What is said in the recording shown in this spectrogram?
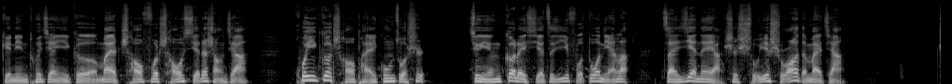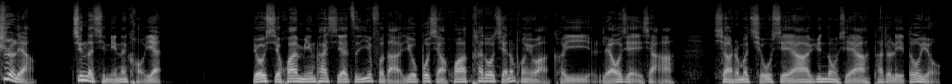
给您推荐一个卖潮服、潮鞋的商家——辉哥潮牌工作室，经营各类鞋子、衣服多年了，在业内啊是数一数二的卖家，质量经得起您的考验。有喜欢名牌鞋子、衣服的，又不想花太多钱的朋友啊，可以了解一下啊，像什么球鞋呀、运动鞋啊，他这里都有。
